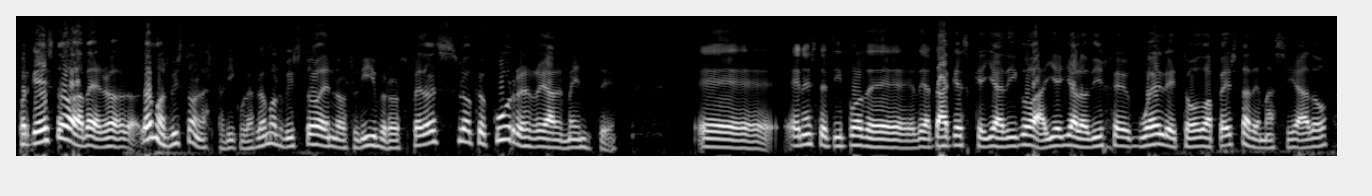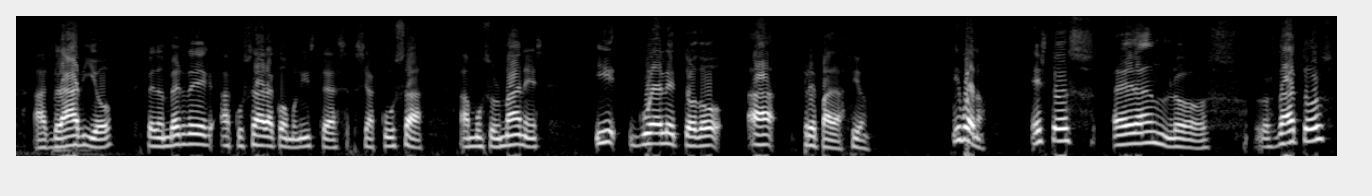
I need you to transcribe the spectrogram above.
Porque esto, a ver, lo, hemos visto en las películas, lo hemos visto en los libros, pero es lo que ocurre realmente. Eh, en este tipo de, de, ataques que ya digo, ayer ya lo dije, huele todo, apesta demasiado a gladio, pero en vez de acusar a comunistas, se acusa a musulmanes y huele todo a preparación. Y bueno, estos eran los, datos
